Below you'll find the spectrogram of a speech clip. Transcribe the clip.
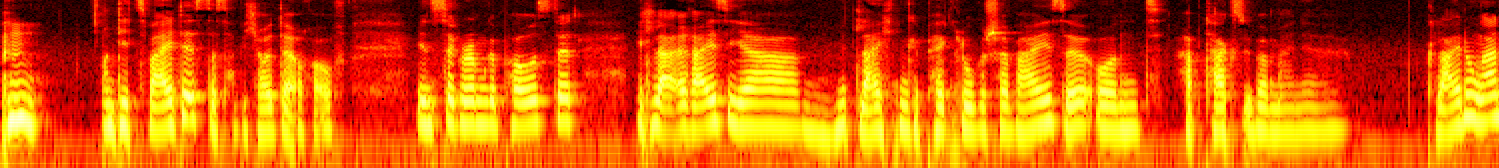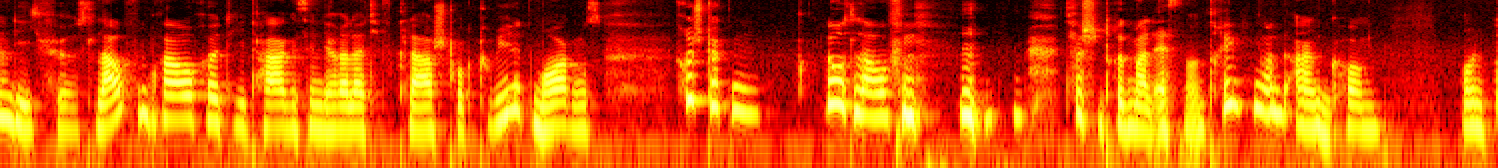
Und die zweite ist, das habe ich heute auch auf Instagram gepostet, ich reise ja mit leichtem Gepäck logischerweise und habe tagsüber meine Kleidung an, die ich fürs Laufen brauche. Die Tage sind ja relativ klar strukturiert. Morgens frühstücken, loslaufen, zwischendrin mal essen und trinken und ankommen. Und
